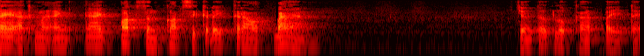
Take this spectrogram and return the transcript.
តែអាត្មាអញអាចអត់សង្កត់សេចក្តីក្រោតបានចឹងទៅលោកកើតបៃតេ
